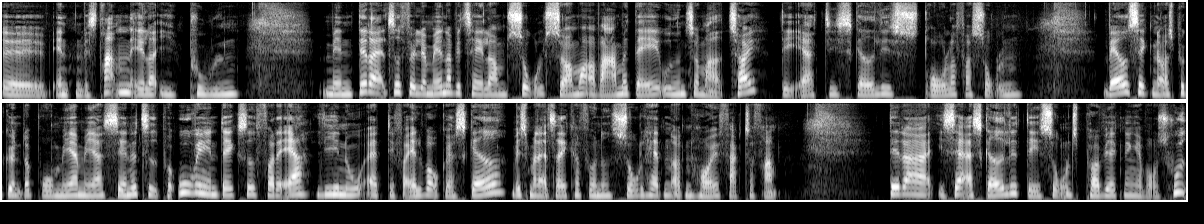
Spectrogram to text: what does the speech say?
øh, enten ved stranden eller i poolen. Men det, der altid følger med, når vi taler om sol, sommer og varme dage uden så meget tøj, det er de skadelige stråler fra solen. Vejrudsigten er også begyndt at bruge mere og mere sendetid på UV-indekset, for det er lige nu, at det for alvor gør skade, hvis man altså ikke har fundet solhatten og den høje faktor frem. Det, der især er skadeligt, det er solens påvirkning af vores hud.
